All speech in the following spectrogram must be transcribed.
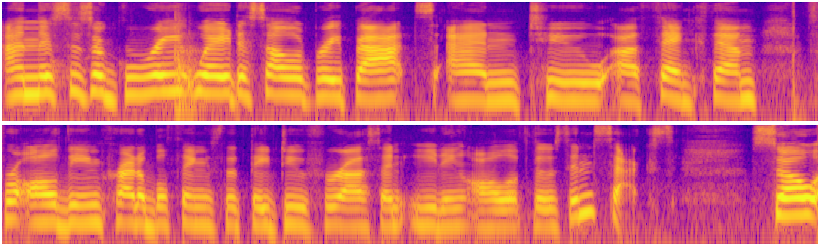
and this is a great way to celebrate bats and to uh, thank them for all the incredible things that they do for us and eating all of those insects. So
